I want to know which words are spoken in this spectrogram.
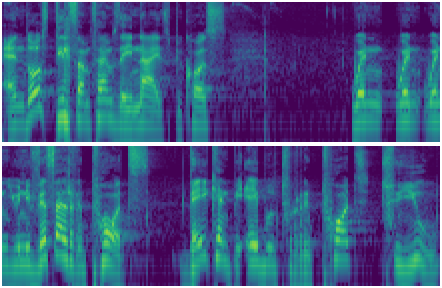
And those deals sometimes they're nice because when, when, when Universal reports, they can be able to report to you.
